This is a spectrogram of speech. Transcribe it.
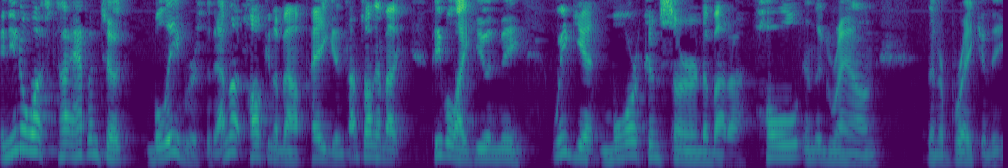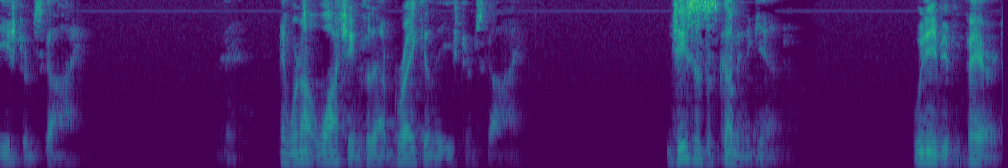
And you know what's happened to believers today? I'm not talking about pagans. I'm talking about people like you and me. We get more concerned about a hole in the ground than a break in the eastern sky. And we're not watching for that break in the eastern sky. Jesus is coming again. We need to be prepared.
